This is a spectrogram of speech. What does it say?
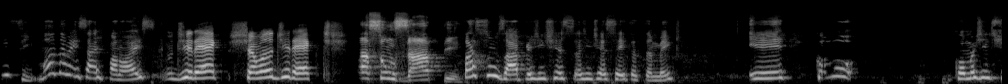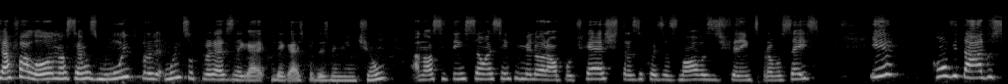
Enfim, manda mensagem pra nós. O direct, chama no direct. Passa um zap. Passa um zap, a gente, a gente aceita também. E como, como a gente já falou, nós temos muito proje- muitos projetos lega- legais para 2021. A nossa intenção é sempre melhorar o podcast, trazer coisas novas e diferentes para vocês. E convidados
